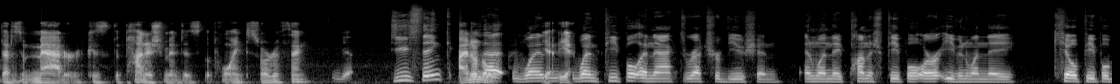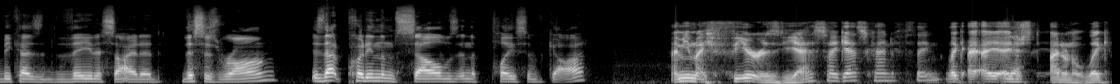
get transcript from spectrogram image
that doesn't matter because the punishment is the point sort of thing Yeah. Do you think I don't know. that when Yeah, yeah. when people enact retribution and when they punish people or even when they kill people because they decided this is wrong, is that putting themselves in the place of God? I mean, my fear is yes, I guess, kind of thing. Like, I, I, I Yeah. just, I don't know. Like,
